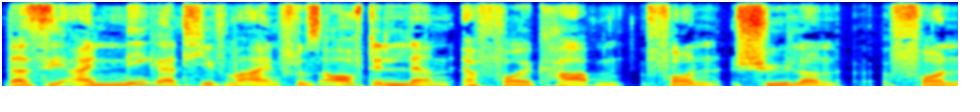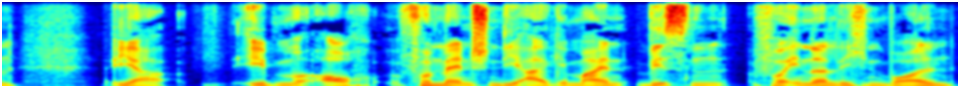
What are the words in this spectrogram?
dass sie einen negativen Einfluss auf den Lernerfolg haben von Schülern, von, ja, eben auch von Menschen, die allgemein Wissen verinnerlichen wollen.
